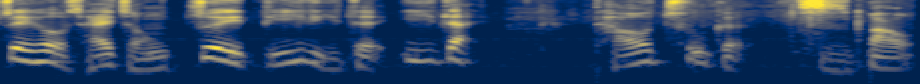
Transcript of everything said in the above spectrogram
最后才从最底里的衣袋掏出个纸包，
